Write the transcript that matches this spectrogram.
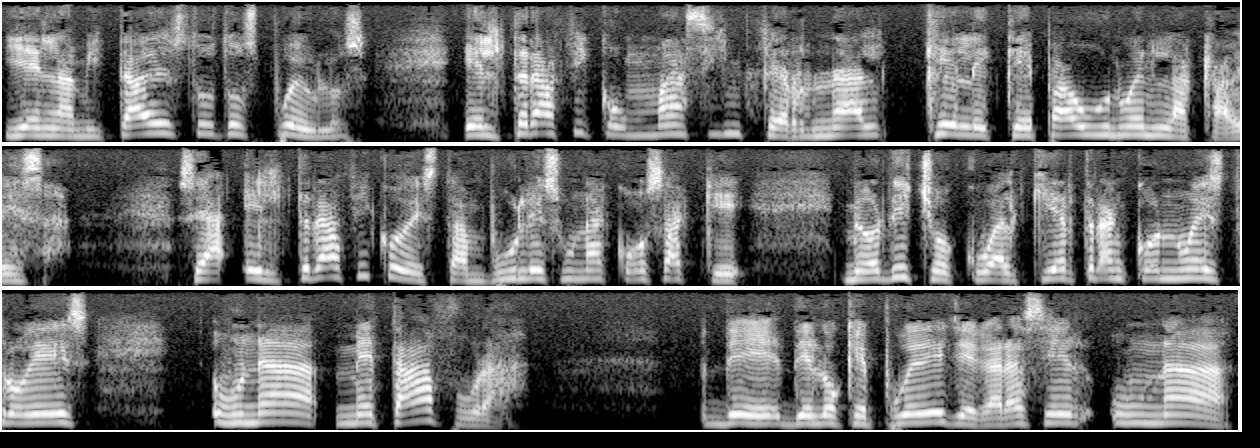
Y en la mitad de estos dos pueblos, el tráfico más infernal que le quepa a uno en la cabeza. O sea, el tráfico de Estambul es una cosa que, mejor dicho, cualquier trancón nuestro es una metáfora de, de lo que puede llegar a ser una,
